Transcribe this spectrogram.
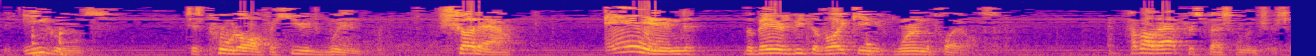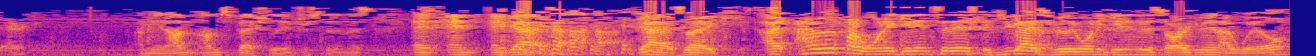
the Eagles just pulled off a huge win, shutout, and the Bears beat the Vikings. We're in the playoffs. How about that for special interest, Eric? I mean, I'm I'm especially interested in this. And and and guys, guys, like I I don't know if I want to get into this. If you guys really want to get into this argument, I will.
